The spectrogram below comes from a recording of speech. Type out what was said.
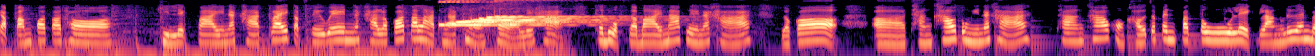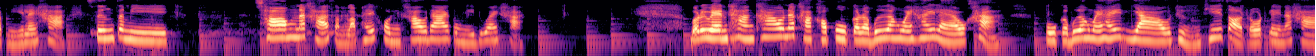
กับปั๊มปตท หินเหล็กไฟนะคะ ใกล้กับเซเว่นนะคะ แล้วก็ตลาดนัดหนองขอเลยค่ะ สะดวกสบายมากเลยนะคะ แล้วก็ทางเข้าตรงนี้นะคะ ทางเข้าของเขาจะเป็นประตูเหล็กรางเลื่อนแบบนี้เลยค่ะ ซึ่งจะมีช่องนะคะสำหรับให้คนเข้าได้ตรงนี้ด้วยค่ะ บริเวณทางเข้านะคะ เขาปูกระเบื้องไว้ให้แล้วค่ะ ปูกระเบื้องไว้ให้ยาวถึงที่จอดรถเลยนะคะ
